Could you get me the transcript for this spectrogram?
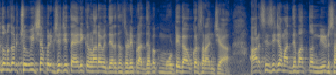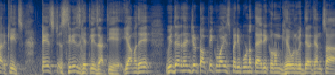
दोन हजार चोवीसच्या परीक्षेची तयारी करणाऱ्या विद्यार्थ्यांसाठी प्राध्यापक मोठे गावकर सरांच्या आर सी सीच्या माध्यमातून नीट सारखीच टेस्ट सिरीज घेतली जाते यामध्ये विद्यार्थ्यांची टॉपिक वाईज परिपूर्ण तयारी करून घेऊन विद्यार्थ्यांचा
